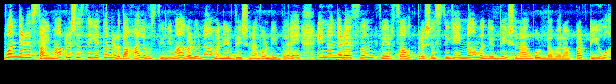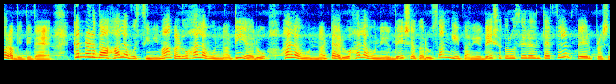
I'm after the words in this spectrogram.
ಒಂದೆಡೆ ಸೈಮಾ ಪ್ರಶಸ್ತಿಗೆ ಕನ್ನಡದ ಹಲವು ಸಿನಿಮಾಗಳು ನಾಮ ನಿರ್ದೇಶನಗೊಂಡಿದ್ದರೆ, ಇನ್ನೊಂದೆಡೆ ಫಿಲ್ಮ್ ಫೇರ್ ಸೌತ್ ಪ್ರಶಸ್ತಿಗೆ ನಾಮನಿರ್ದೇಶನಗೊಂಡವರ ಪಟ್ಟಿಯೂ ಹೊರಬಿದ್ದಿದೆ. ಕನ್ನಡದ ಹಲವು ಸಿನಿಮಾಗಳು, ಹಲವು ನಟಿಯರು, ಹಲವು ನಟರು, ಹಲವು ನಿರ್ದೇಶಕರು, ಸಂಗೀತ ನಿರ್ದೇಶಕರು ಸೇರಿದಂತೆ ಫಿಲ್ಮ್ ಫೇರ್ ಪ್ರಶಸ್ತಿ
